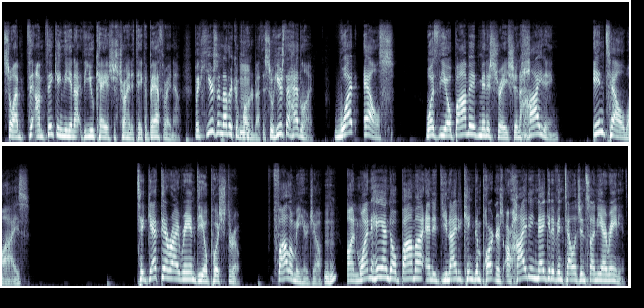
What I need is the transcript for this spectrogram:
So I'm th- I'm thinking the Uni- the UK is just trying to take a bath right now. But here's another hmm. component about this. So here's the headline. What else was the Obama administration hiding intel wise to get their Iran deal pushed through? Follow me here, Joe. On one hand, Obama and the United Kingdom partners are hiding negative intelligence on the Iranians.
